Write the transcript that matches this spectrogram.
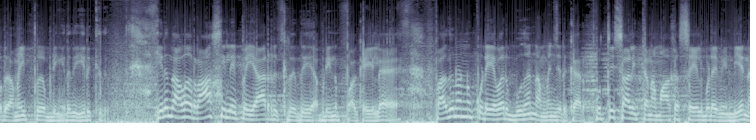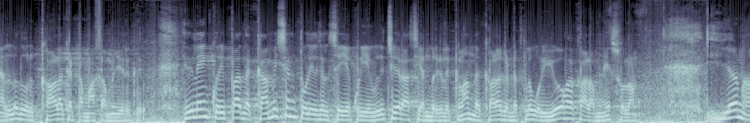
ஒரு அமைப்பு அப்படிங்கிறது இருக்குது. இருந்தாலும் ராசியில் இப்போ யார் இருக்கிறது அப்படின்னு பார்க்கையில் பதினொன்றுக்குடையவர் புதன் அமைஞ்சிருக்கார். புத்திசாலித்தனமாக செயல்பட வேண்டிய நல்லது ஒரு காலகட்டமாக அமைஞ்சிருக்கு. இதுலேயும் குறிப்பாக அந்த கமிஷன் தொழில்கள் செய்யக்கூடிய விருச்சிக ராசி அன்பர்களுக்கெல்லாம் அந்த காலகட்டத்தில் ஒரு யோகா காலம்னே சொல்லணும். ஏன்னா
